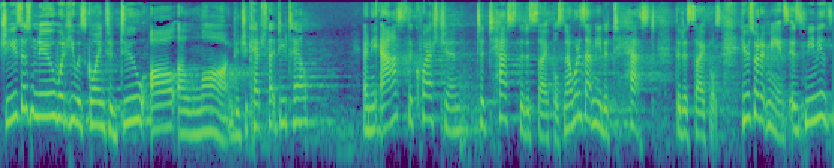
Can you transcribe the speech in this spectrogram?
Jesus knew what he was going to do all along. Did you catch that detail? And he asked the question to test the disciples. Now, what does that mean to test the disciples? Here's what it means. It means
